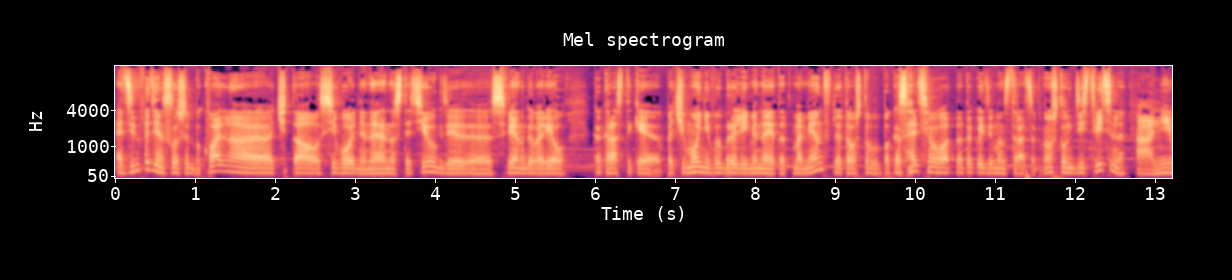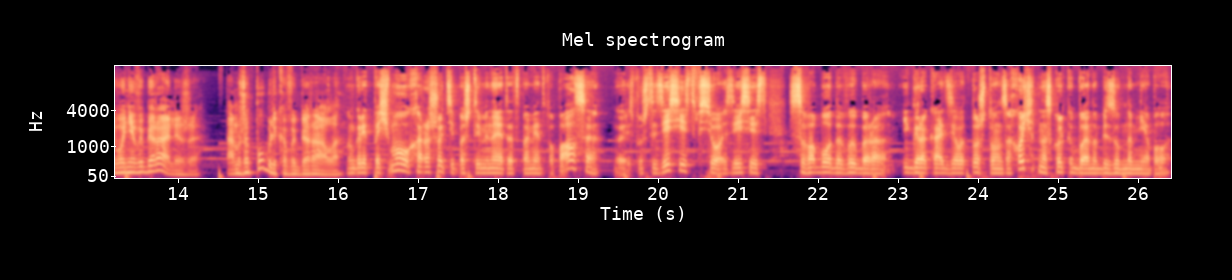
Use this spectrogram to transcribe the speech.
Один в один, слушай, буквально читал сегодня, наверное, статью, где э, Свен говорил как раз-таки, почему они выбрали именно этот момент для того, чтобы показать его вот на такой демонстрации. Потому что он действительно... А они его не выбирали же. Там же публика выбирала. Он говорит, почему хорошо, типа, что именно этот момент попался? Говорит, потому что здесь есть все. Здесь есть свобода выбора игрока делать то, что он захочет, насколько бы оно безумным не было.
